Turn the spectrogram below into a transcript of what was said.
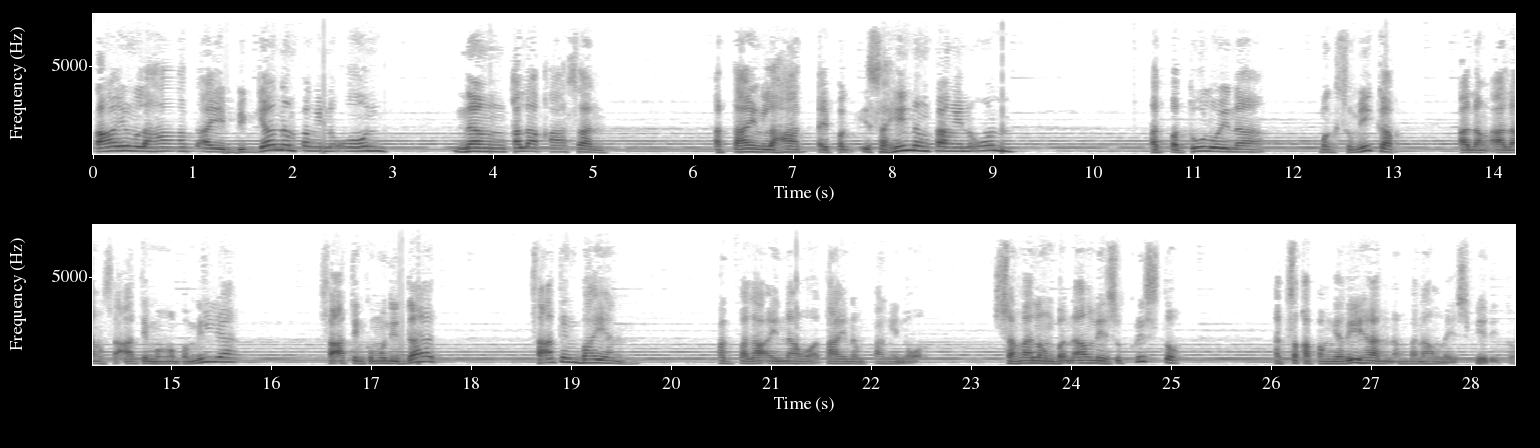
Tayong lahat ay bigyan ng Panginoon ng kalakasan at tayong lahat ay pag-isahin ng Panginoon at patuloy na magsumikap alang-alang sa ating mga pamilya, sa ating komunidad, sa ating bayan. Pagpalain nawa tayo ng Panginoon. Sa ngalang banal ni Yesu Kristo, at sa kapangyarihan ng banal na Espiritu.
